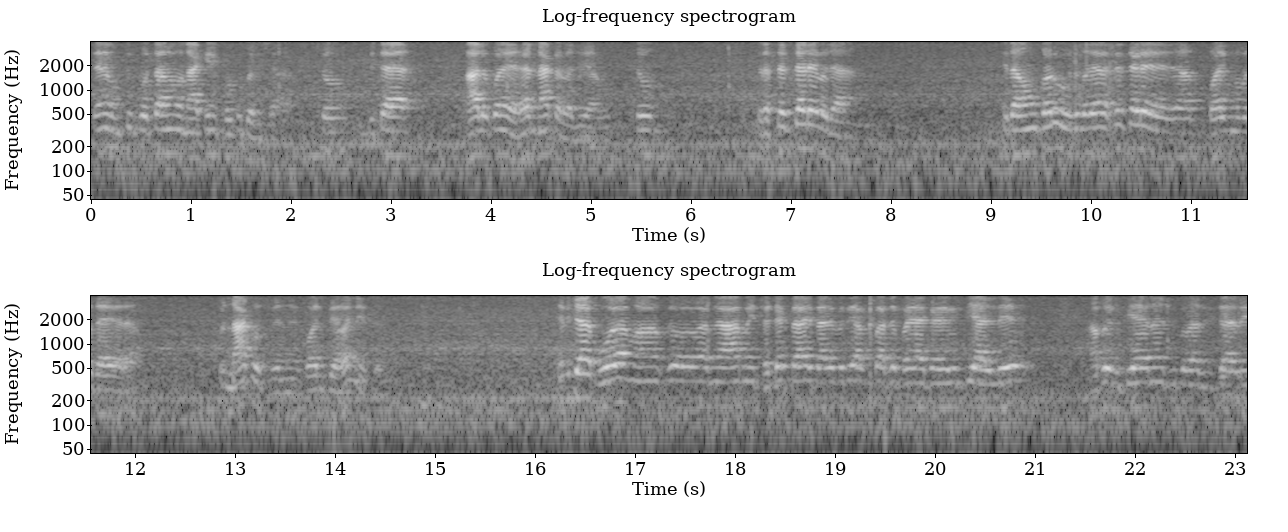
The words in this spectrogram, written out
તેને ઊંચું પોતાનું નાખીને ખોટું કર્યું છે તો બીજા આ લોકોને હેરાન ના કરવા જોઈએ આવું. તો રસ્તે ચડે બધા. સીધા હું કરું તો બધા રસ્તે ચડે ફોરેનમાં બધા. પણ નાખું છું એને ફોરેન કહેવાય ને એ તો. એ બિચારા ભોળા માણસો અને આ મેં ઠડક થાય તારે બધી આપ પાસે ફર્યા કરે રૂપિયા દે. આપડે રૂપિયા ના ચૂકવા વિચારે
